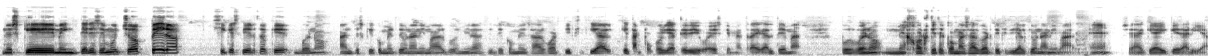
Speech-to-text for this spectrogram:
no es que me interese mucho, pero sí que es cierto que, bueno, antes que comerte un animal, pues mira, si te comes algo artificial, que tampoco ya te digo, es que me atraiga el tema, pues bueno, mejor que te comas algo artificial que un animal, ¿eh? O sea, que ahí quedaría.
